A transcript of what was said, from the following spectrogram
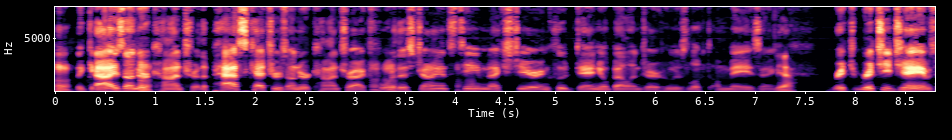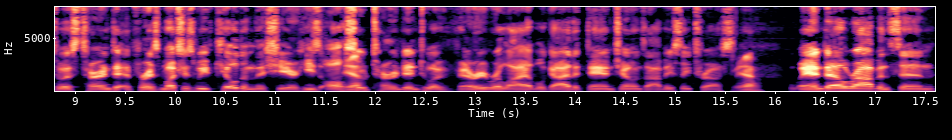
hmm. the guys under hmm. contract, the pass catchers under contract for mm-hmm. this Giants mm-hmm. team next year include Daniel Bellinger, who has looked amazing. Yeah. Rich, Richie James, who has turned for as much as we've killed him this year, he's also yeah. turned into a very reliable guy that Dan Jones obviously trusts. Yeah. Wan'Dale Robinson,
